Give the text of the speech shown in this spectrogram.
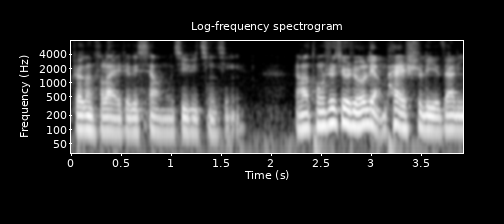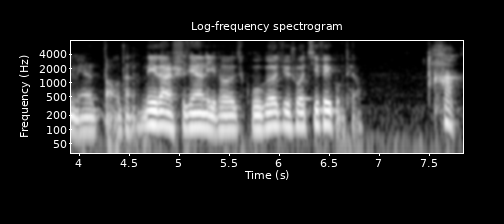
Dragonfly 这个项目继续进行，然后同时就是有两派势力在里面倒腾。那段时间里头，谷歌据说鸡飞狗跳。哈，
